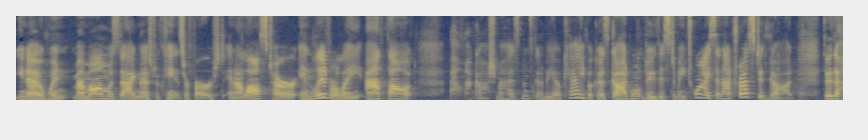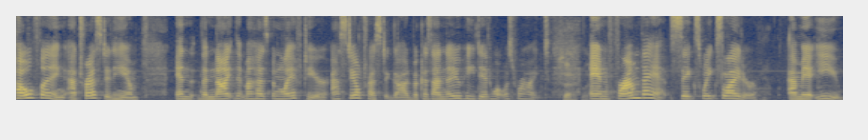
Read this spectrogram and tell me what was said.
You know, when my mom was diagnosed with cancer first and I lost her, and literally I thought, gosh, my husband's going to be okay because God won't do this to me twice. And I trusted God. Through the whole thing, I trusted Him. And the night that my husband left here, I still trusted God because I knew He did what was right. Exactly. And from that, six weeks later, I met you.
